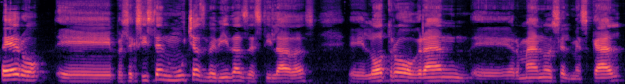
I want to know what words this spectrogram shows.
pero eh, pues existen muchas bebidas destiladas. El otro gran eh, hermano es el mezcal,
